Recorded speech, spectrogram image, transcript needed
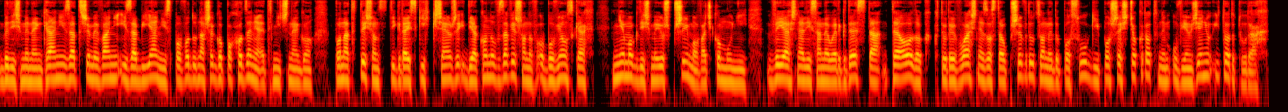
Byliśmy nękani, zatrzymywani i zabijani z powodu naszego pochodzenia etnicznego. Ponad tysiąc tigrajskich księży i diakonów zawieszono w obowiązku obowiązkach nie mogliśmy już przyjmować komunii, wyjaśnia Lisanewer Gdesta, teolog, który właśnie został przywrócony do posługi po sześciokrotnym uwięzieniu i torturach.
